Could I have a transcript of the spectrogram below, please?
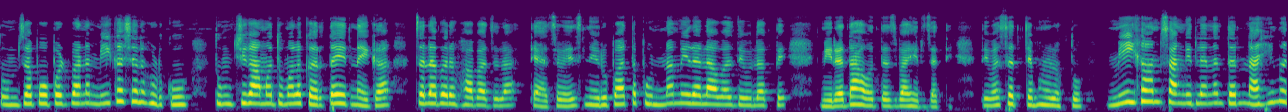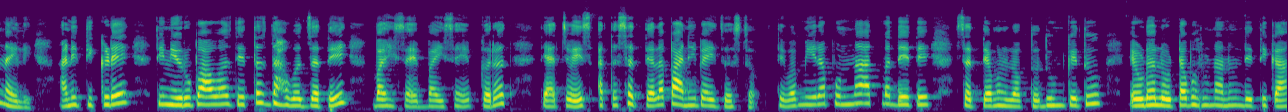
तुमचा पोपटपाना मी मी कशाला हुडकू? तुमची कामं तुम्हाला करता येत नाही का? चला बरं व्हा बाजूला. त्याच वेळेस निरुपा आता पुन्हा मीराला आवाज देऊ लागते. मीरा धावतच बाहेर जाते. तेव्हा सत्य म्हणू लागतो मी काम सांगितल्यानंतर नाही म्हणायली. आणि तिकडे ती निरूपा आवाज देतच धावत जाते. बाईसाहेब बाईसाहेब करत त्याच वेळेस आता सत्याला पाणी प्यायचं असतं. तेव्हा मीरा पुन्हा आतमध्ये येते. सत्य म्हणू लागतो धूमकेतू एवढा लोटा भरून आणून देते का?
